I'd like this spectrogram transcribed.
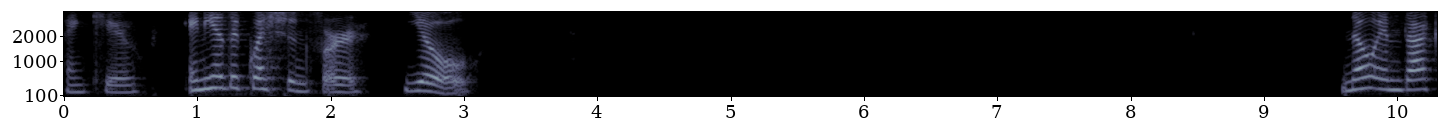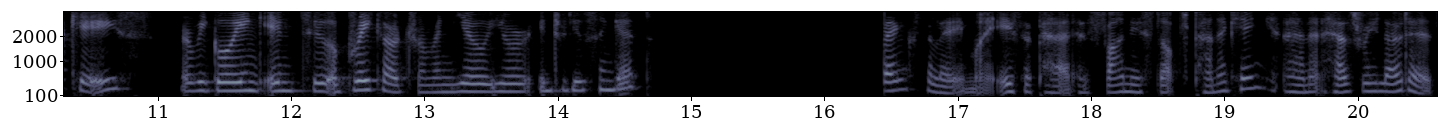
Thank you. Any other question for Yo? No, in that case, are we going into a breakout room and you, you're introducing it? Thankfully, my Etherpad has finally stopped panicking and it has reloaded.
